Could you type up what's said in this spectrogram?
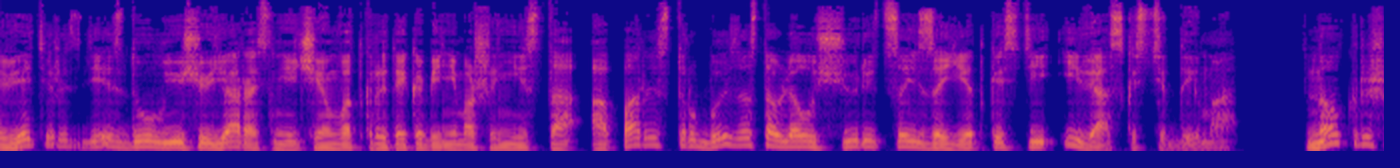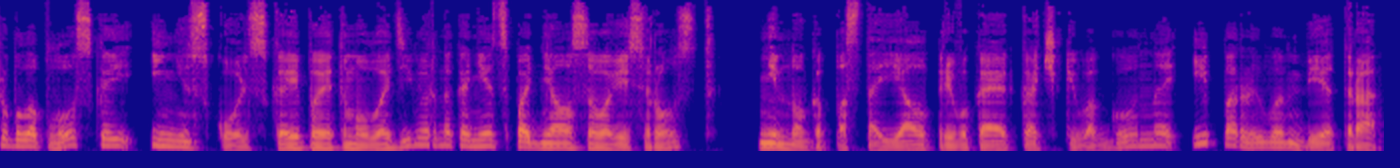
Ветер здесь дул еще яростнее, чем в открытой кабине машиниста, а пар из трубы заставлял щуриться из-за едкости и вязкости дыма. Но крыша была плоской и не скользкой, поэтому Владимир наконец поднялся во весь рост, немного постоял, привыкая к качке вагона и порывам ветра,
